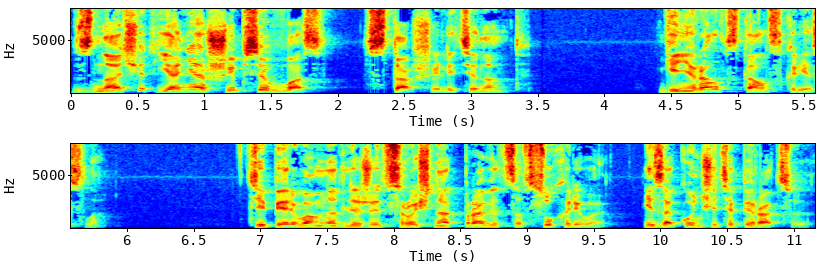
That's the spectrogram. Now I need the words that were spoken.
«Значит, я не ошибся в вас, старший лейтенант». Генерал встал с кресла. «Теперь вам надлежит срочно отправиться в Сухарево и закончить операцию».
